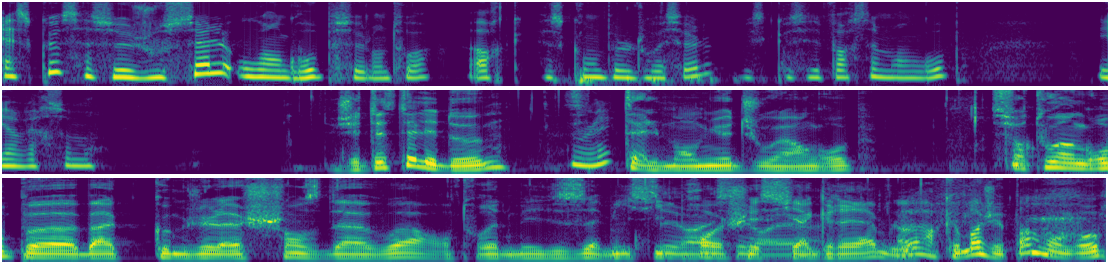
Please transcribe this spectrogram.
est-ce que ça se joue seul ou en groupe, selon toi Orc, est-ce qu'on peut le jouer seul ou est-ce que c'est forcément en groupe Et inversement? J'ai testé les deux. C'est Ouais. tellement mieux de jouer en groupe. Surtout un groupe, euh, bah, comme j'ai la chance d'avoir, entouré de mes amis si vrai, proches et vrai, si agréables. Alors que moi, j'ai pas mon groupe.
